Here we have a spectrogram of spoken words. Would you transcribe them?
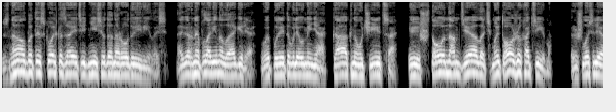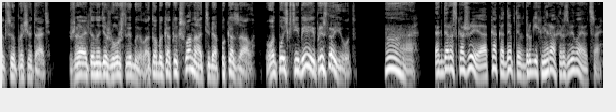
Знал бы ты, сколько за эти дни сюда народу явилось. Наверное, половина лагеря. Выпытывали у меня, как научиться. И что нам делать, мы тоже хотим. Пришлось лекцию прочитать. Жаль, ты на дежурстве был, а то бы как экспонат тебя показал. Вот пусть к тебе и пристают». «А, тогда расскажи, а как адепты в других мирах развиваются?»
